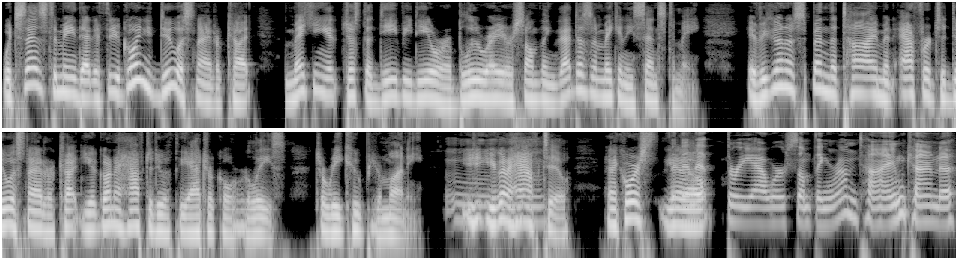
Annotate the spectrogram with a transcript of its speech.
Which says to me that if you're going to do a Snyder cut, making it just a DVD or a Blu-ray or something, that doesn't make any sense to me. If you're going to spend the time and effort to do a Snyder cut, you're going to have to do a theatrical release to recoup your money. You- You're going to have mm-hmm. to. And of course, you But know, then that three hour something runtime kind of.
